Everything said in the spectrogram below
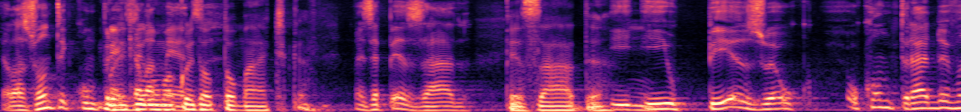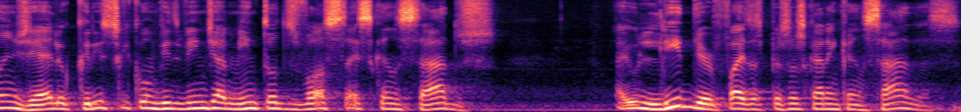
elas vão ter que cumprir Mas aquela uma meta. coisa automática. Mas é pesado. Pesada. E, hum. e o peso é o, o contrário do evangelho. O Cristo que convida, vinde a mim, todos vós estáis cansados. Aí o líder faz as pessoas ficarem cansadas.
